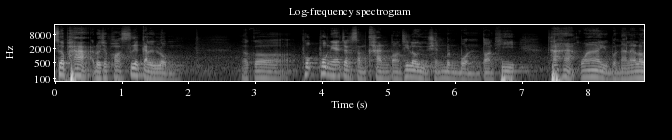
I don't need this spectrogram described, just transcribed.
เสื้อผ้าโดยเฉพาะเสื้อกันลม แล้วก็พวกพวกนี้จะสำคัญตอนที่เราอยู่ชั้นบนบนตอนที่ถ้าหากว่าอยู่บนนั้นแล้วเรา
